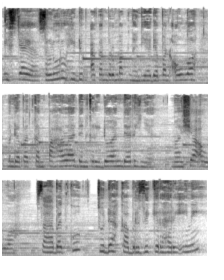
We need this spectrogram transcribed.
Niscaya seluruh hidup akan bermakna di hadapan Allah mendapatkan pahala dan keridoan darinya. Masya Allah. Sahabatku, sudahkah berzikir hari ini?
